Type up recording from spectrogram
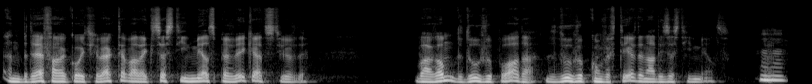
een bedrijf waar ik ooit gewerkt heb, waar ik 16 mails per week uitstuurde. Waarom? De doelgroep wou dat. De doelgroep converteerde na die 16 mails. Mm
